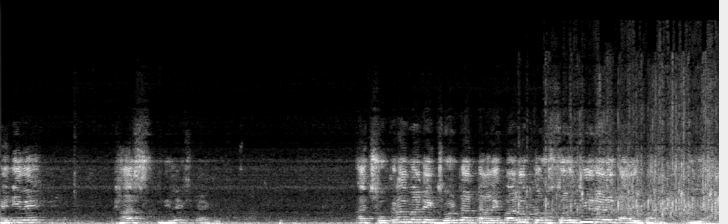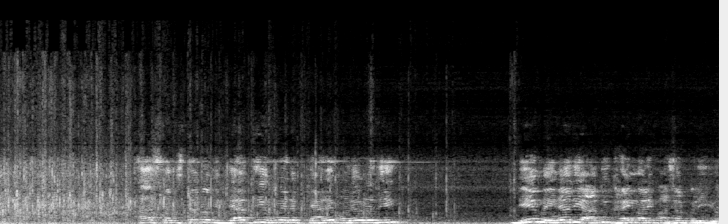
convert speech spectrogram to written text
એનીવે ખાસ નિલેશ ક્યાં આ છોકરા માટે જોરદાર તાળી પાડો. કહું સૌથી વધારે તાળી પાડો. આ સંસ્થાનો વિદ્યાર્થી હું એને ક્યારે મળ્યો નથી. બે મહિનાથી આદુ ખાઈ મારી પાછળ પડી ગયો.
